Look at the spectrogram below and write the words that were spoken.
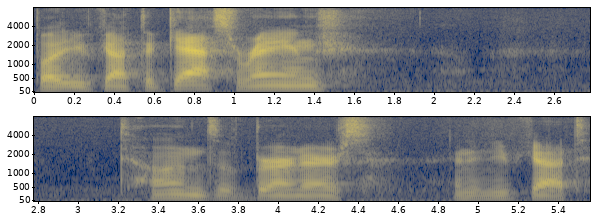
But you've got the gas range, tons of burners, and then you've got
